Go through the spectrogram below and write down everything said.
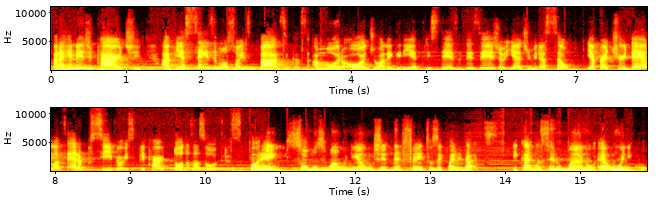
Para René Descartes, havia seis emoções básicas: amor, ódio, alegria, tristeza, desejo e admiração. E a partir delas era possível explicar todas as outras. Porém, somos uma união de defeitos e qualidades. E cada ser humano é único,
